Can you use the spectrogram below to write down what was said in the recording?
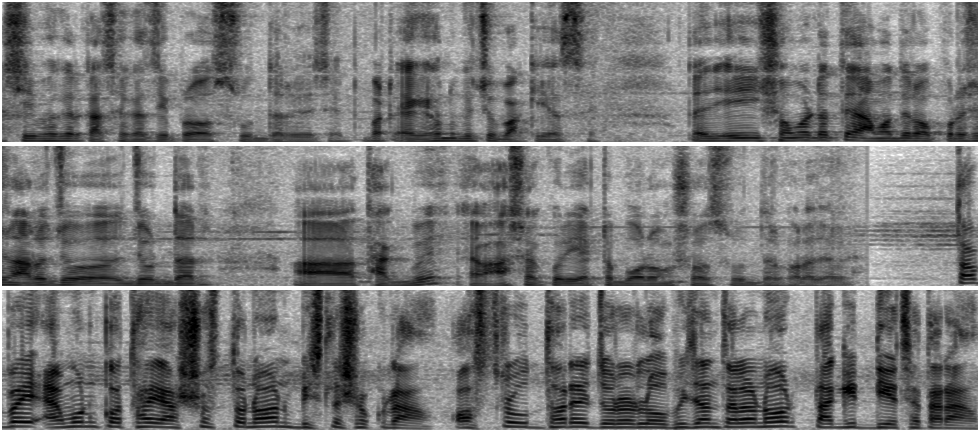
আশি ভাগের কাছাকাছি প্রায় অস্ত্র উদ্ধার হয়েছে, বাট এখনও কিছু বাকি আছে। তাই এই সময়টাতে আমাদের অপারেশন আরও জোরদার থাকবে। আশা করি একটা বড় অংশ অস্ত্র উদ্ধার করা যাবে। তবে এমন কথায় আশ্বস্ত নন বিশ্লেষকরা। অস্ত্র উদ্ধারে জোরালো অভিযান চালানোর তাগিদ দিয়েছে তারা।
